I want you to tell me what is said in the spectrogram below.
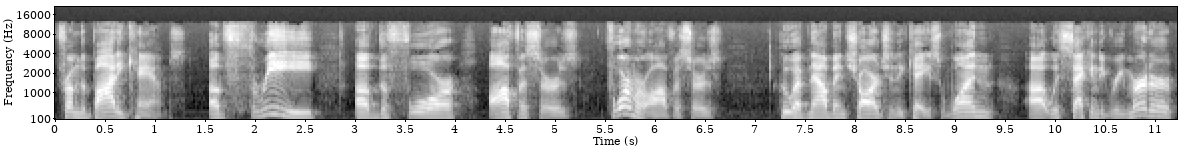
from the body cams of three of the four officers, former officers, who have now been charged in the case. One uh, with second degree murder,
